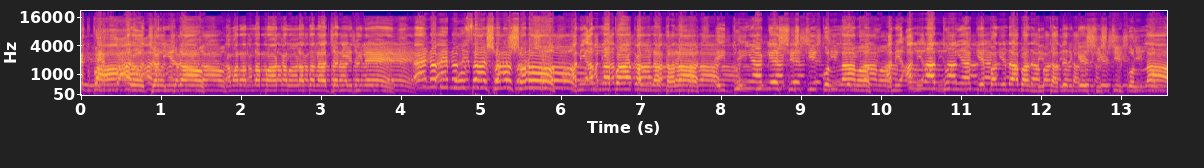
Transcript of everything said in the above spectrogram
একবার জানিয়ে দাও। আমার আল্লাহ পাক, আল্লাহ তাআলা জানিয়ে দিলেন, এ নবী মুসা, শোনো শোনো, আমি আল্লাহ পাক, আল্লাহ তাআলা এই দুনিয়াকে সৃষ্টি করলাম, আমি আল্লাহ দুনিয়াকে বান্দা বান্দি তাদেরকে সৃষ্টি করলাম।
